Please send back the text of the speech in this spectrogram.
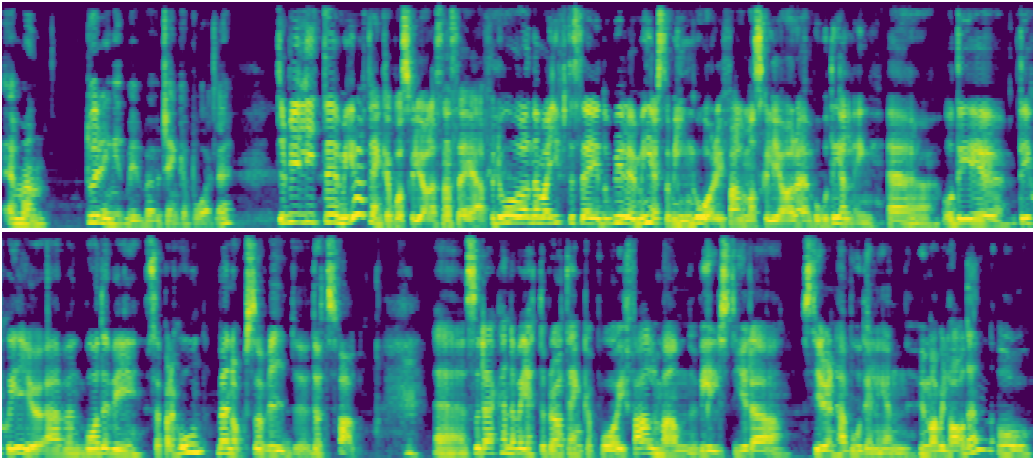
är man... Då är det inget vi behöver tänka på, eller? Det blir lite mer att tänka på skulle jag nästan säga. För då när man gifter sig då blir det mer som ingår ifall man skulle göra en bodelning. Eh, och det, det sker ju även både vid separation men också vid dödsfall. Eh, så där kan det vara jättebra att tänka på ifall man vill styra, styra den här bodelningen hur man vill ha den och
